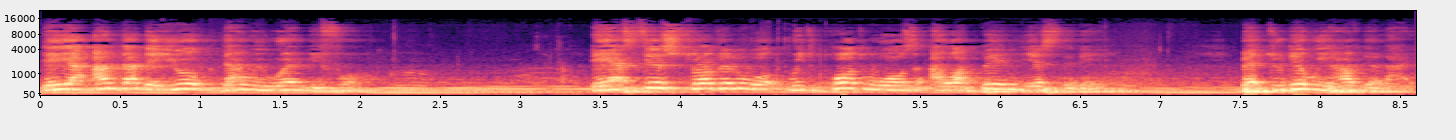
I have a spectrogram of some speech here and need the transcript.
They are under the yoke that we were before. They are still struggling with what was our pain yesterday. But today we have the light.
